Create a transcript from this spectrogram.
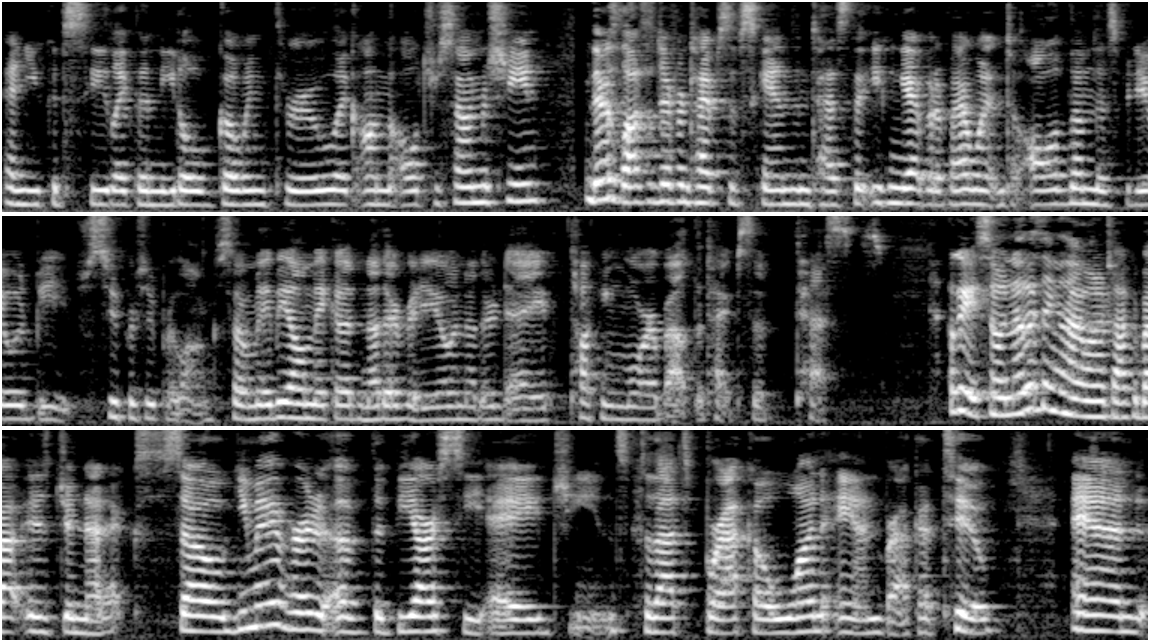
and you could see like the needle going through like on the ultrasound machine. There's lots of different types of scans and tests that you can get, but if I went into all of them, this video would be super, super long. So maybe I'll make another video another day talking more about the types of tests. Okay, so another thing that I want to talk about is genetics. So you may have heard of the BRCA genes. So that's BRCA1 and BRCA2. And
